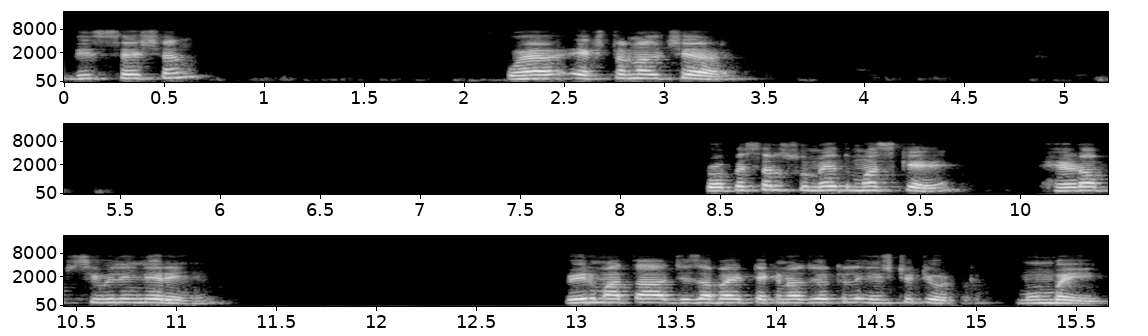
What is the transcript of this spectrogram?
this session, we have external chair. Professor Sumedh Maske, Head of Civil Engineering, Veer Mata Jijabai Technological Institute, Mumbai.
